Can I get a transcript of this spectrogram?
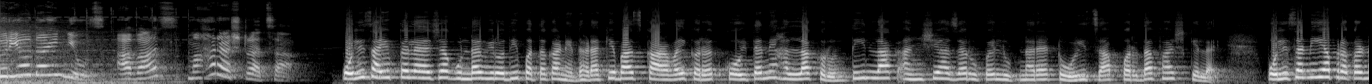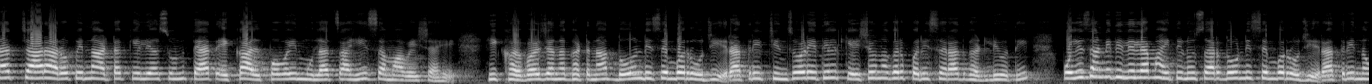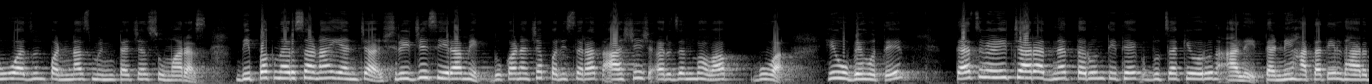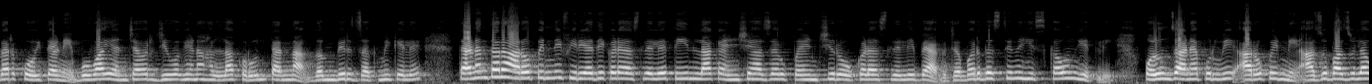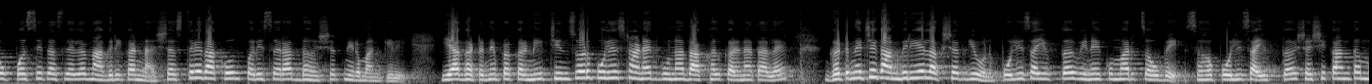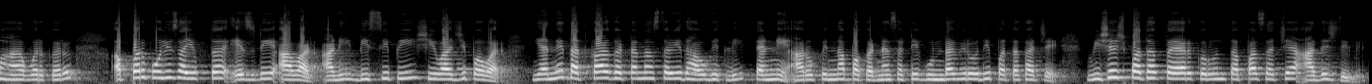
सूर्योदय न्यूज आवाज महाराष्ट्राचा. पोलीस आयुक्तालयाच्या गुंडाविरोधी पथकाने धडाकेबाज कारवाई करत कोयत्याने हल्ला करून तीन लाख ऐंशी हजार रुपये लुटणाऱ्या टोळीचा पर्दाफाश केलाय. पोलिसांनी या प्रकरणात चार आरोपींना अटक केली असून त्यात एका अल्पवयीन मुलाचाही समावेश आहे. ही खळबळजनक घटना दोन डिसेंबर रोजी रात्री चिंचवड येथील केशवनगर परिसरात घडली होती. पोलिसांनी दिलेल्या माहितीनुसार दोन डिसेंबर रोजी रात्री नऊ वाजून पन्नास मिनिटाच्या सुमारास दीपक नरसाणा यांच्या श्रीजी सिरामिक दुकानाच्या परिसरात आशिष अर्जन भवा बुवा हे उभे होते. त्याचवेळी चार अज्ञात तरुण तिथे दुचाकीवरून आले. त्यांनी हातातील धारदार कोयत्याने बुवा यांच्यावर जीवघेणा हल्ला करून त्यांना गंभीर जखमी केले. त्यानंतर आरोपींनी फिर्यादीकडे असलेले तीन लाख ऐंशी हजार रुपयांची रोकड असलेली बॅग जबरदस्तीने हिसकावून घेतली. पळून जाण्यापूर्वी आरोपींनी आजूबाजूला उपस्थित असलेल्या नागरिकांना शस्त्रे दाखवून परिसरात दहशत निर्माण केली. या घटनेप्रकरणी चिंचवड पोलीस ठाण्यात गुन्हा दाखल करण्यात आलाय. घटनेचे गांभीर्य लक्षात घेऊन पोलीस आयुक्त विनयकुमार चौबे सह पोलीस आयुक्त शशिकांत महावरकर अप्पर पोलीस आयुक्त एस डी आवाड आणि D C P Shivaji Pawar यांनी तत्काळ घटनास्थळी धाव घेतली. त्यांनी आरोपींना पकडण्यासाठी गुंडाविरोधी पथकाचे विशेष पथक तयार करून तपासाचे आदेश दिले.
